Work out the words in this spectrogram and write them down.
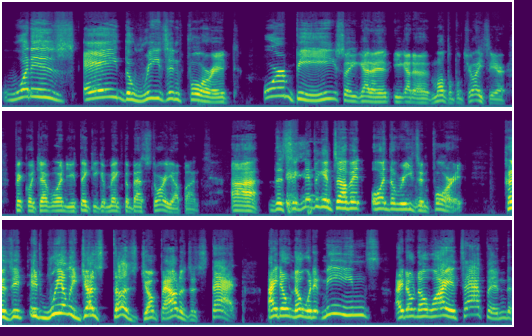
what is a the reason for it, or B? So you got a you got a multiple choice here. Pick whichever one you think you can make the best story up on. Uh, the significance of it or the reason for it, because it it really just does jump out as a stat. I don't know what it means. I don't know why it's happened.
